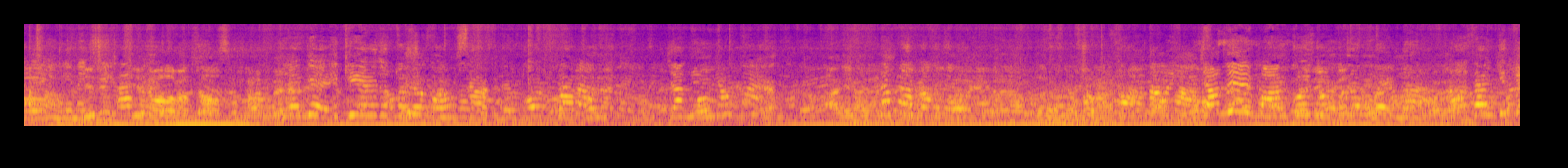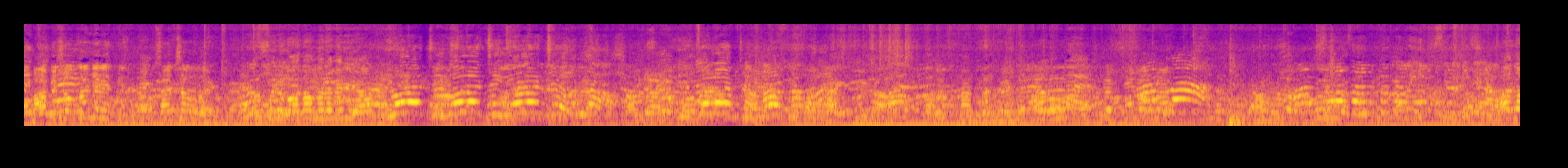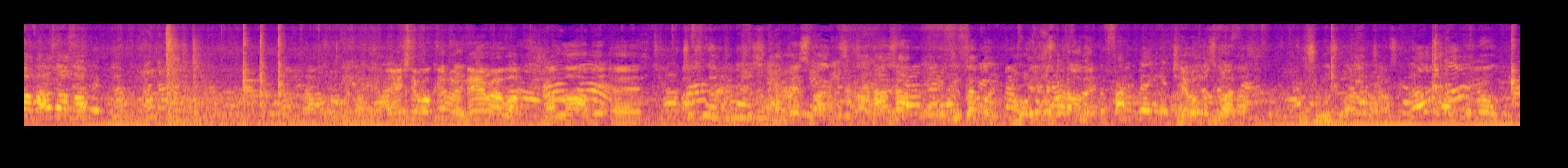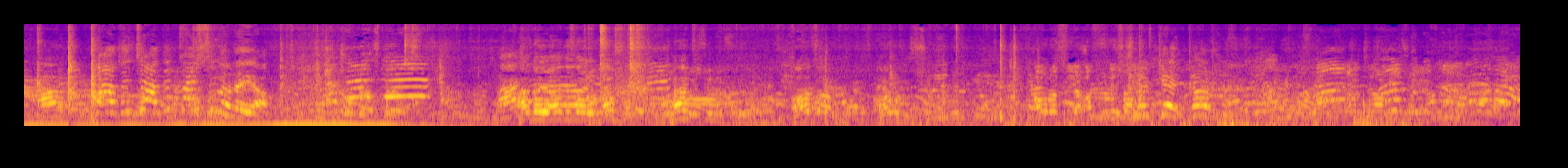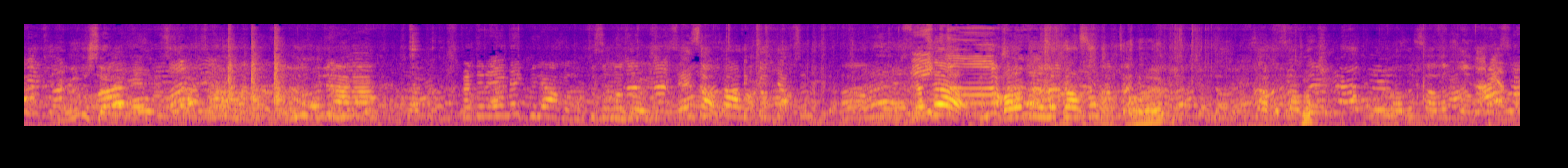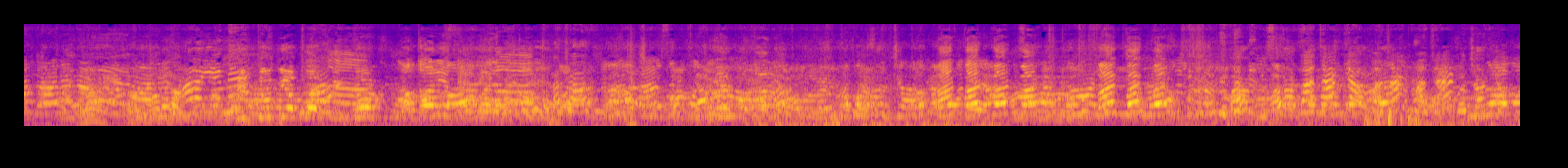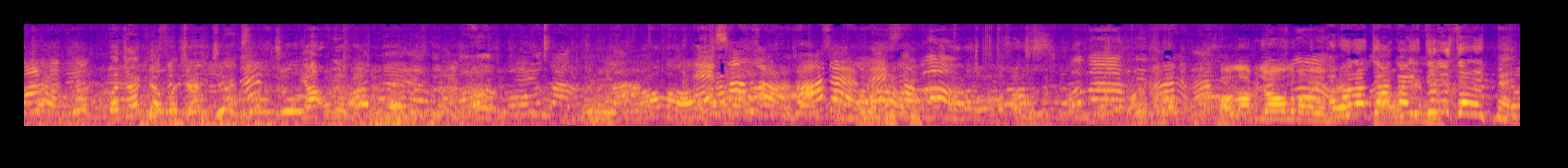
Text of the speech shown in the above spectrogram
Sana verelim yemek Yedim, yedim valla ben sağ ol. Yenge iki yere de turşu koy misafirleri. Koy bak koy. Canlı yok. Canlı yayın var. Ha, Sen git. Abi biz ondan gel biz. Sen çaldı. Nasıl bu adamlara veriyor ya? Yolancı, yolancı, yolancı. Yolancı. Hadi abla hadi abla. Enişte bakayım mı? Ne yemeği var? Vallahi abi e, Tamam sen. Sen koy. nohutumuz var abi. Kebabımız var. Turşumuz var hocam. Ne oldu? Çaldın çaldın kaçtın oraya. Hadi dayı hadi dayı. Ver. Orası ya. Hafifleşiyor. Şevket kar. Kadere yemek bile almadım. Kızıma da öyle. Ezan TikTok yapsana biraz. Yaşa. Bana da yemek alsana. Alayım. TikTok yap lan TikTok. Motor yapalım. Bak bak bak bak. Bak bak bak. Bak bak. Bacak yap. Bacak bacak. Bacak yap. Bacak yap bacak. Yapmıyor. El salla. Adem. El salla. Vallahi billahi oldu bana yemeğe. Bana canka yediniz sen ekmek.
